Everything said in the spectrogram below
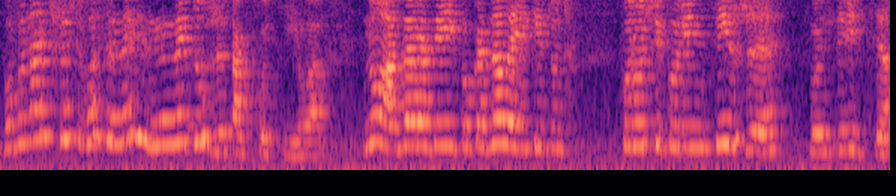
бо вона щось восени не дуже так хотіла. Ну, а зараз я їй показала, які тут хороші корінці вже. Ось дивіться.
